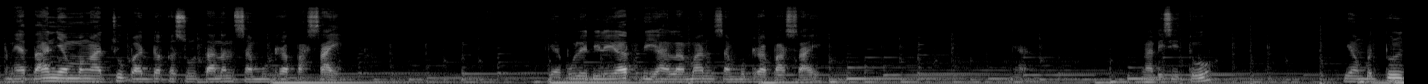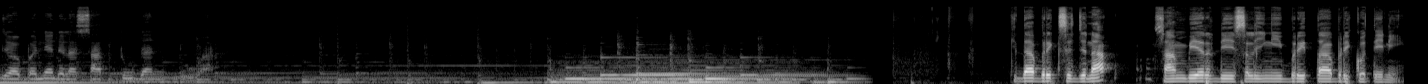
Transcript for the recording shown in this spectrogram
pernyataan yang mengacu pada Kesultanan Samudra Pasai. Ya, boleh dilihat di halaman Samudra Pasai. Nah, di situ yang betul jawabannya adalah satu dan dua. Kita break sejenak sambil diselingi berita berikut ini.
